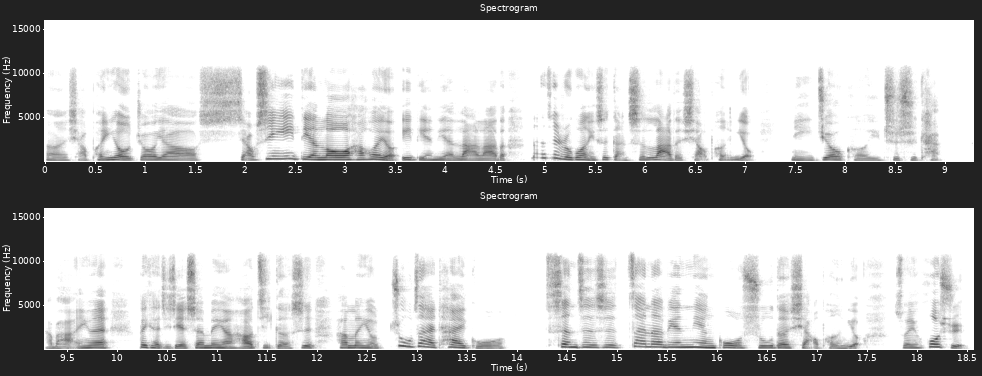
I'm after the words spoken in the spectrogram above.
嗯，小朋友就要小心一点喽，它会有一点点辣辣的。但是如果你是敢吃辣的小朋友，你就可以吃吃看，好不好？因为贝壳姐姐身边有好几个是他们有住在泰国，甚至是在那边念过书的小朋友，所以或许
